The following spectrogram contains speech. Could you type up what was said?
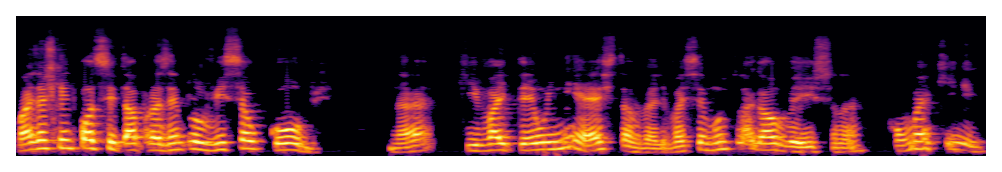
Mas acho que a gente pode citar, por exemplo, o Vissel Kobe, né, que vai ter o Iniesta, velho. Vai ser muito legal ver isso, né? Como é que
